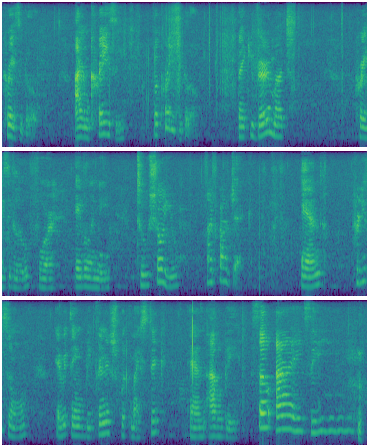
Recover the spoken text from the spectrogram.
crazy glue. I am crazy for crazy glue. Thank you very much, Crazy Glue, for enabling me to show you my project. And pretty soon, everything will be finished with my stick and I will be so icy.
